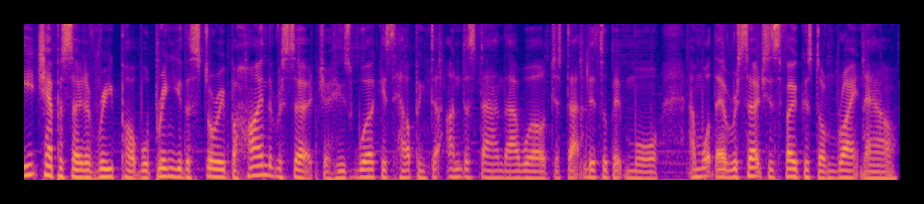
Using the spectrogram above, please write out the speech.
Each episode of Repod will bring you the story behind the researcher whose work is helping to understand our world just that little bit more and what their research is focused on right now.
